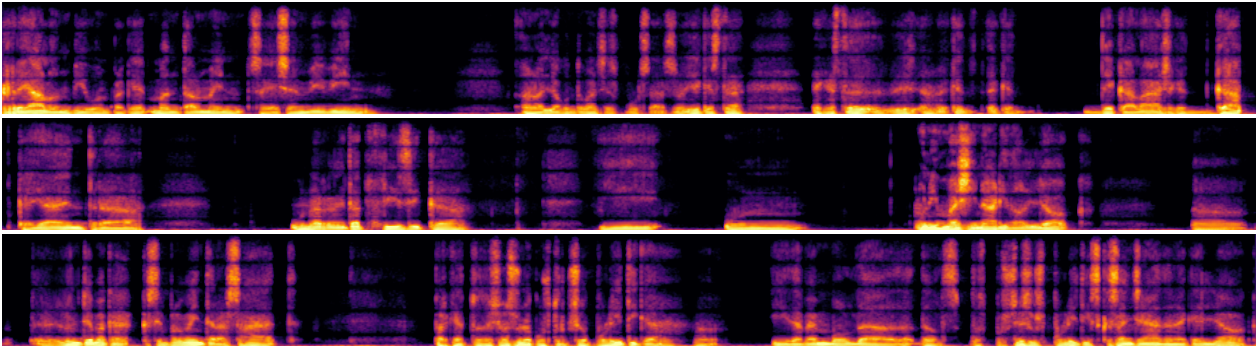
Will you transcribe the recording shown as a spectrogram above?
real on viuen, perquè mentalment segueixen vivint en el lloc on van ser expulsats. No? I aquesta, aquesta, aquest, aquest decalage, aquest gap que hi ha entre una realitat física i un, un imaginari del lloc eh, és un tema que, que sempre m'ha interessat perquè tot això és una construcció política no? I depèn molt de, de, dels, dels processos polítics que s'han generat en aquell lloc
